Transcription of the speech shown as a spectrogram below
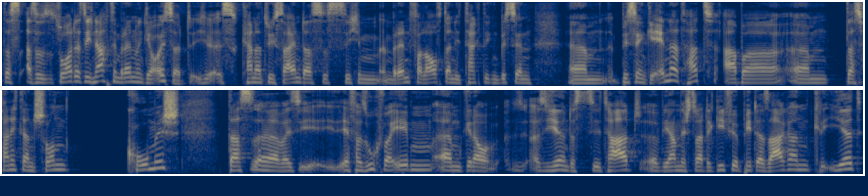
das, also so hat er sich nach dem Rennen geäußert. Ich, es kann natürlich sein, dass es sich im, im Rennverlauf dann die Taktik ein bisschen, ähm, bisschen geändert hat, aber ähm, das fand ich dann schon komisch, dass, äh, weil sie, der Versuch war eben, ähm, genau, also hier das Zitat, äh, wir haben eine Strategie für Peter Sagan kreiert,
